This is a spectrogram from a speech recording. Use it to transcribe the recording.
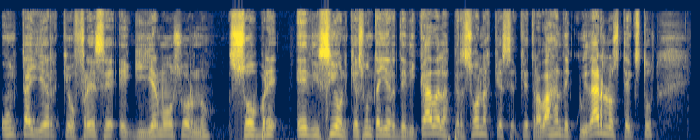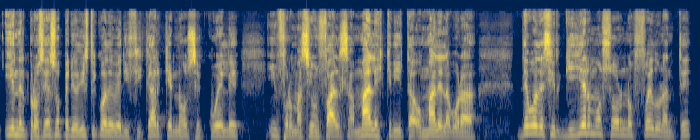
un taller que ofrece eh, Guillermo Osorno sobre edición, que es un taller dedicado a las personas que, que trabajan de cuidar los textos y en el proceso periodístico de verificar que no se cuele información falsa, mal escrita o mal elaborada. Debo decir, Guillermo Osorno fue durante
